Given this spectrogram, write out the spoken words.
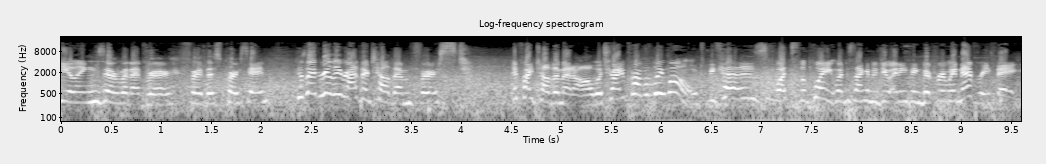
feelings or whatever for this person, because I'd really rather tell them first, if I tell them at all, which I probably won't, because what's the point when it's not going to do anything but ruin everything?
